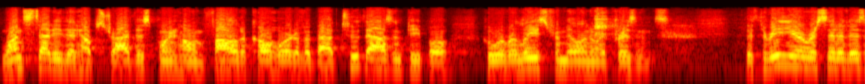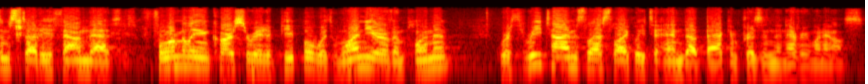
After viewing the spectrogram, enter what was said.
One study that helps drive this point home followed a cohort of about 2,000 people who were released from Illinois prisons. The three-year recidivism study found that formerly incarcerated people with one year of employment were three times less likely to end up back in prison than everyone else.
